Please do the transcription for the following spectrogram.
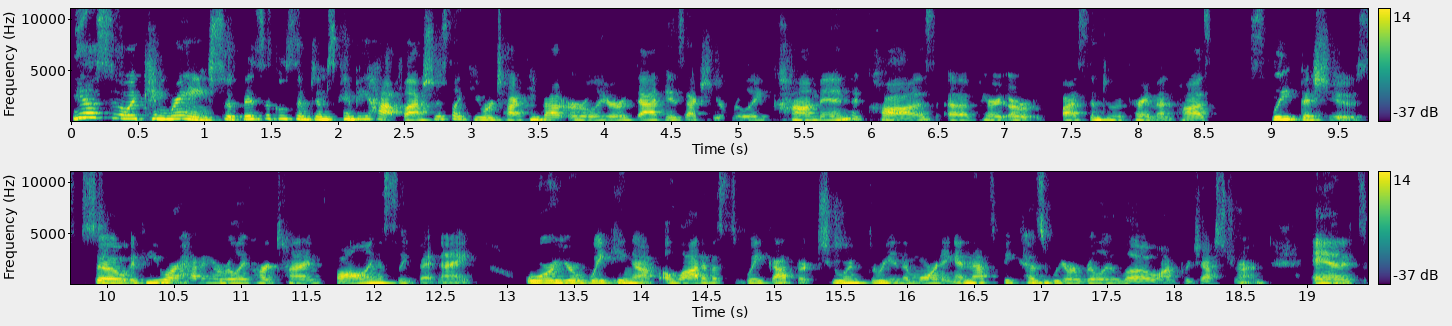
Yeah, so it can range. So physical symptoms can be hot flashes, like you were talking about earlier. That is actually a really common cause of peri- or a symptom of perimenopause. Sleep issues. So if you are having a really hard time falling asleep at night, or you're waking up. A lot of us wake up at two and three in the morning, and that's because we are really low on progesterone. And it's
